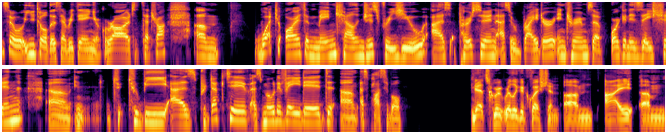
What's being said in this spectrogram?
so you told us everything, your garage, etc. Um, what are the main challenges for you as a person, as a writer in terms of organization, um, to, to be as productive, as motivated um, as possible? Yeah, it's a great, really good question. Um, I, um,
